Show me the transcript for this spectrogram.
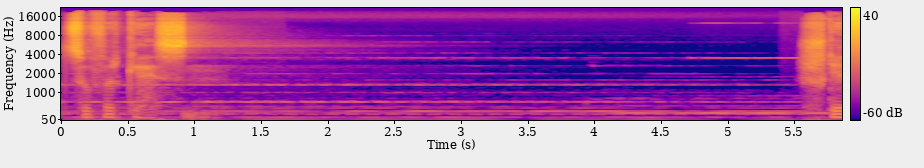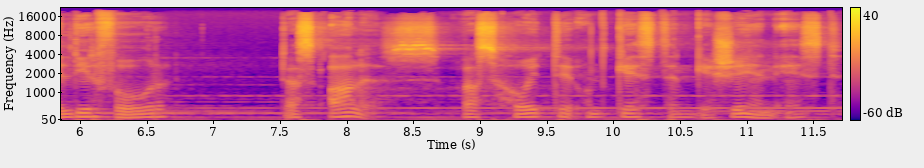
zu vergessen. Stell dir vor, dass alles, was heute und gestern geschehen ist,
